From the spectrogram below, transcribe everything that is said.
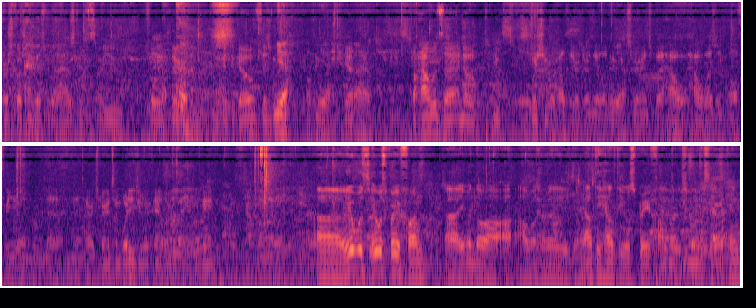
first question I guess we got to ask is: Are you fully cleared and you're good to go physically? Yeah, Healthy? yeah, yeah. I am. So how was that? I know you wish you were healthier during the Olympic Yeah. experience, but how, how was it all for you and the, the entire experience? And what did you kind of learn about your own game? on that one? Uh, it was it was pretty fun. Uh, even though I, I I wasn't really healthy, healthy, it was pretty fun to experience everything.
